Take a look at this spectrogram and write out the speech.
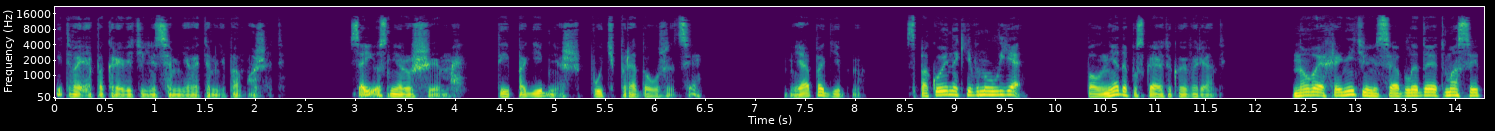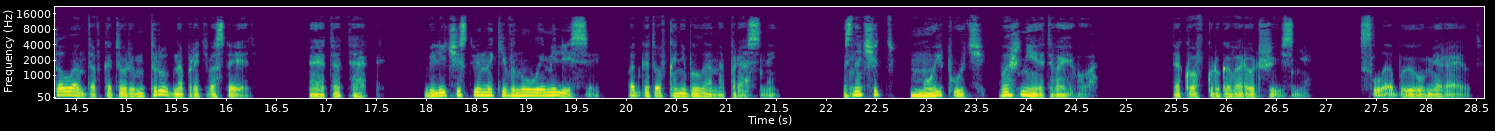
и твоя покровительница мне в этом не поможет. Союз нерушим. Ты погибнешь, путь продолжится. Я погибну. Спокойно кивнул я. Вполне допускаю такой вариант. Новая хранительница обладает массой талантов, которым трудно противостоять. Это так. Величественно кивнула Мелисса. Подготовка не была напрасной. Значит, мой путь важнее твоего. Таков круговорот жизни. Слабые умирают.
